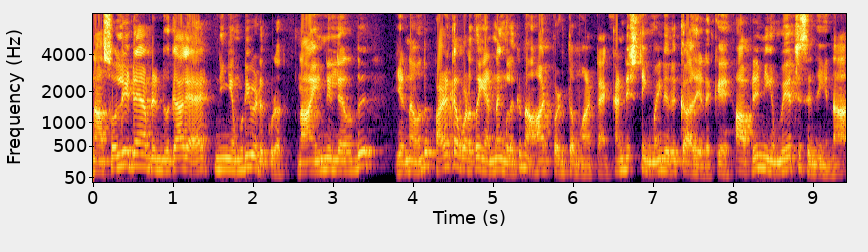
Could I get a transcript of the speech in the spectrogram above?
நான் சொல்லிட்டேன் அப்படின்றதுக்காக நீங்கள் முடிவெடுக்கக்கூடாது. நான் இன்னிலேருந்து என்னை வந்து பழக்கப்படுத்த எண்ணங்களுக்கு நான் ஆட்படுத்த மாட்டேன். கண்டிஷனிங் மைண்ட் இருக்காது எனக்கு. அப்படின்னு நீங்கள் முயற்சி செஞ்சீங்கன்னா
